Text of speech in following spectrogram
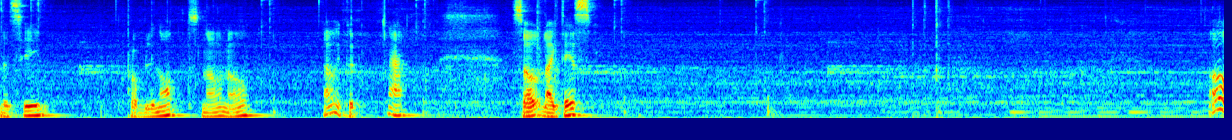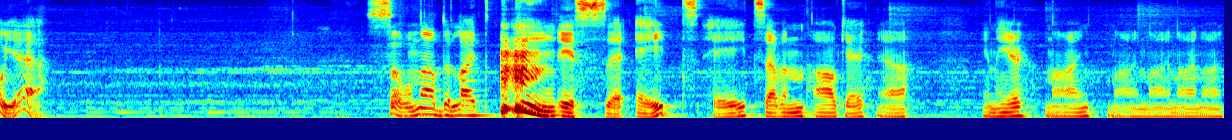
Let's see. Probably not. No no. No we could. Ah. so like this. Oh yeah so now the light is uh, 8 8 7 ah, okay yeah. In here 9 9 9 9 9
